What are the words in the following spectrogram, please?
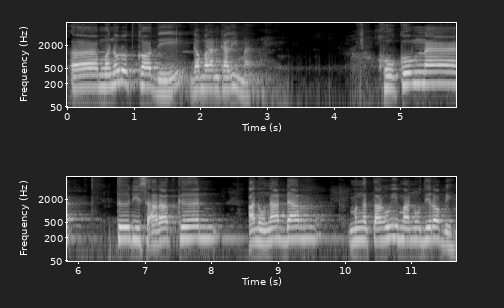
e, menurut kodi gambaran kalimat hukumna teu disyaratkeun anu nadar mengetahui manudirobih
